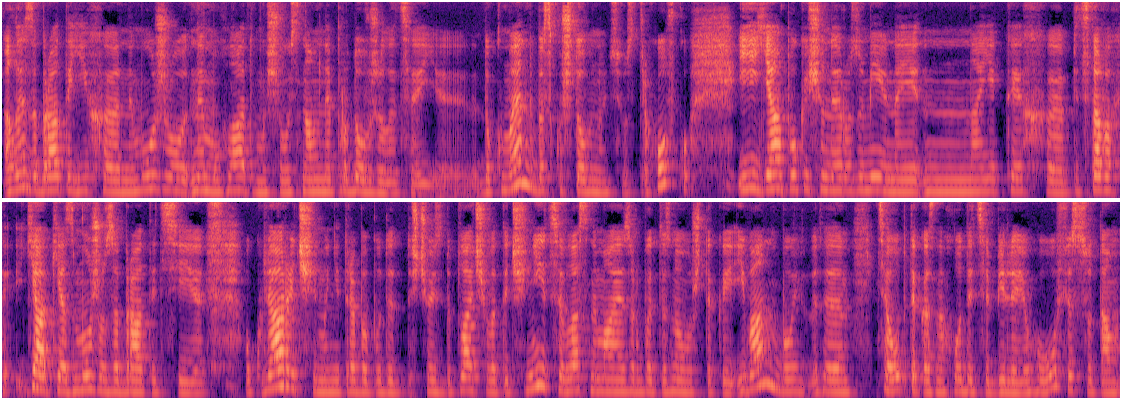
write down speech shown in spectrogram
але забрати їх е, не можу, не могла, тому що ось нам не продовжили цей е, документ, безкоштовну цю страховку. І я поки що не розумію, на, на яких підставах, як я зможу забрати ці окуляри, чи мені треба буде щось доплачувати чи ні. Це власне має зробити знову ж таки Іван, бо ця оптика знаходиться біля його офісу, там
